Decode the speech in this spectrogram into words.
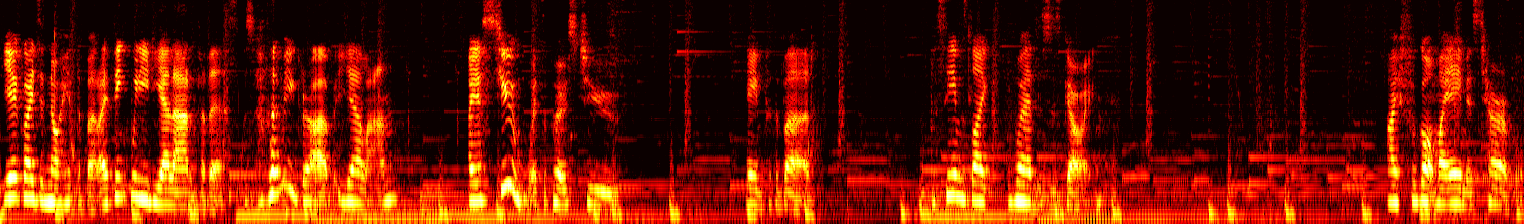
Yuegui did not hit the bird. I think we need Yelan for this. So let me grab Yelan. I assume we're supposed to aim for the bird. It seems like where this is going. I forgot my aim is terrible.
